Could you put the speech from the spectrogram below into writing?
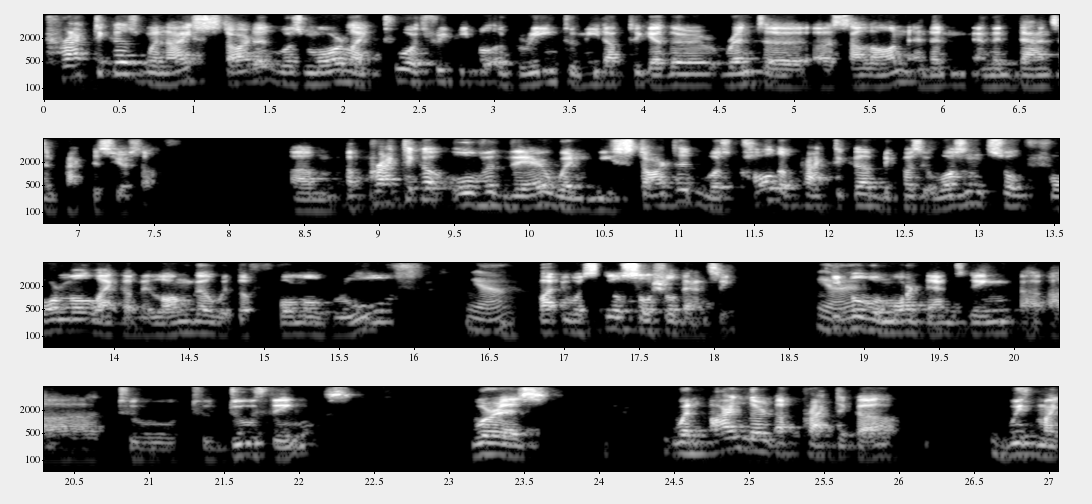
practicas when I started was more like two or three people agreeing to meet up together, rent a, a salon, and then and then dance and practice yourself. Um, a practica over there when we started was called a practica because it wasn't so formal like a milonga with the formal rules, Yeah. but it was still social dancing Yeah. people were more dancing uh, uh, to to do things whereas when i learned a practica with my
